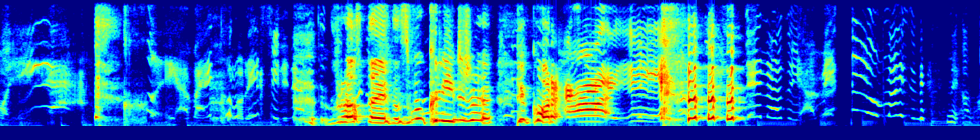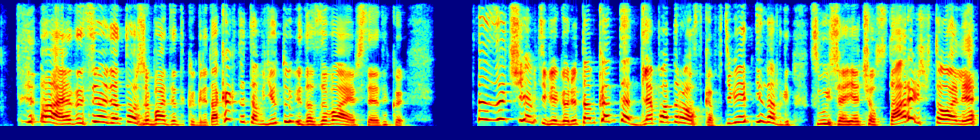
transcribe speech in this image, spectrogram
ばい、黒歴史になる Просто это звук кринжа. Пикор. Ай! ね、あ А, это сегодня тоже батя такой говорит, а как ты там в Ютубе называешься? Я такой, да зачем тебе, говорю, там контент для подростков, тебе это не надо. Говорит, в а я что, старый, что ли?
